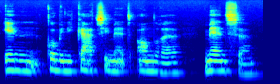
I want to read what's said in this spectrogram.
in communicatie met andere mensen.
